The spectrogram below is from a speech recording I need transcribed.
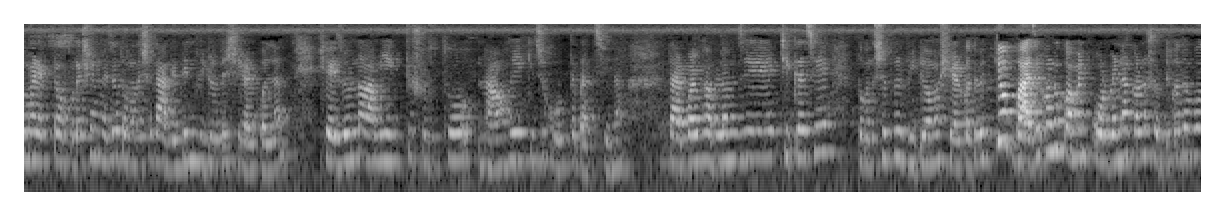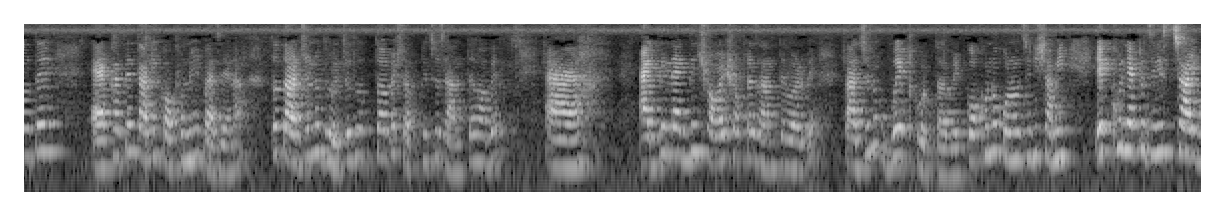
আমার একটা অপারেশন হয়েছে, তোমাদের সাথে আগের দিন ভিডিওতে শেয়ার করলাম। সেই জন্য আমি একটু সুস্থ না হয়ে কিছু করতে পারছি না। তারপর ভাবলাম যে ঠিক আছে, তোমাদের সাথে ভিডিও আমার শেয়ার করতে হবে। কেউ বাজে কোনো কমেন্ট করবে না, কারণ সত্যি কথা বলতে এক হাতে তালি কখনোই বাজে না। তো তার জন্য ধৈর্য ধরতে হবে সব কিছু জানতে হবে। একদিন একদিন সবাই সবটা জানতে পারবে। তার জন্য ওয়েট করতে হবে। কখনো কোনো জিনিস আমি এক্ষুনি একটা জিনিস চাইব,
